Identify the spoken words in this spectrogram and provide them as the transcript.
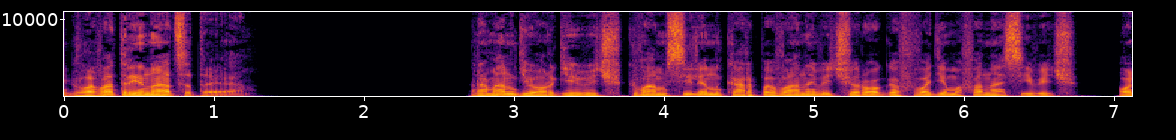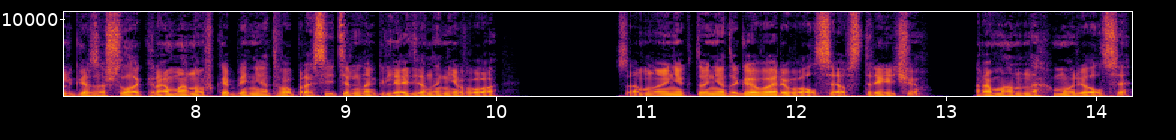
Глава 13 «Роман Георгиевич, к вам силен Карп Иванович и Рогов Вадим Афанасьевич». Ольга зашла к Роману в кабинет, вопросительно глядя на него. «Со мной никто не договаривался о встрече». Роман нахмурился.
